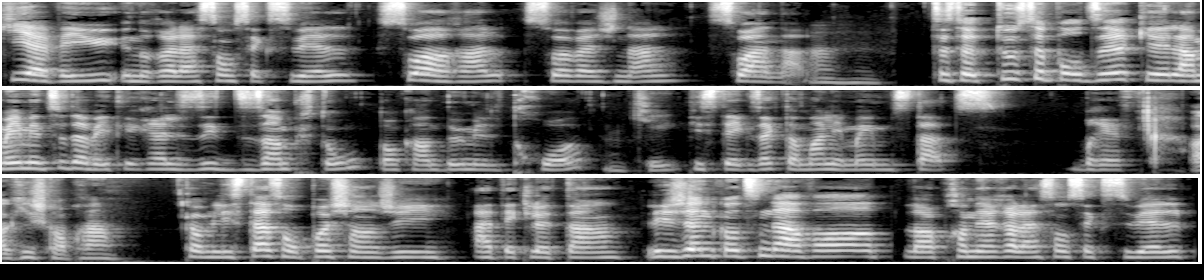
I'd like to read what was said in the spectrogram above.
qui avaient eu une relation sexuelle soit orale, soit vaginale, soit anale. Mhm. C'est ça, tout ça pour dire que la même étude avait été réalisée 10 ans plus tôt, donc en 2003, OK. puis c'était exactement les mêmes stats. Bref. OK, je comprends. Comme les stats ont pas changé avec le temps, les jeunes continuent d'avoir leur première relation sexuelle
